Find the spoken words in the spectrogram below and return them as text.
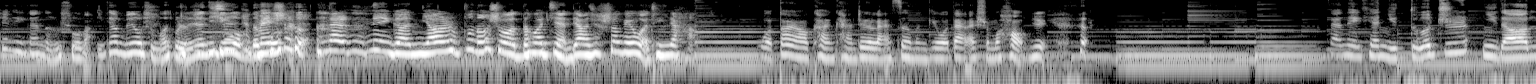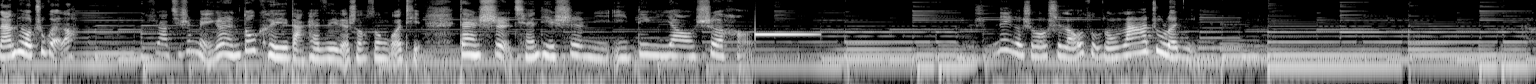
这个应该能说吧？应该没有什么人愿 听我们的没事播客。，那那个你要是不能说，我等会剪掉，就说给我听就好。我倒要看看这个蓝色能给我带来什么好运。在那天你得知你的男朋友出轨了，需要，其实每个人都可以打开自己的松松果体，但是前提是你一定要设好。那个时候是老祖宗拉住了你。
